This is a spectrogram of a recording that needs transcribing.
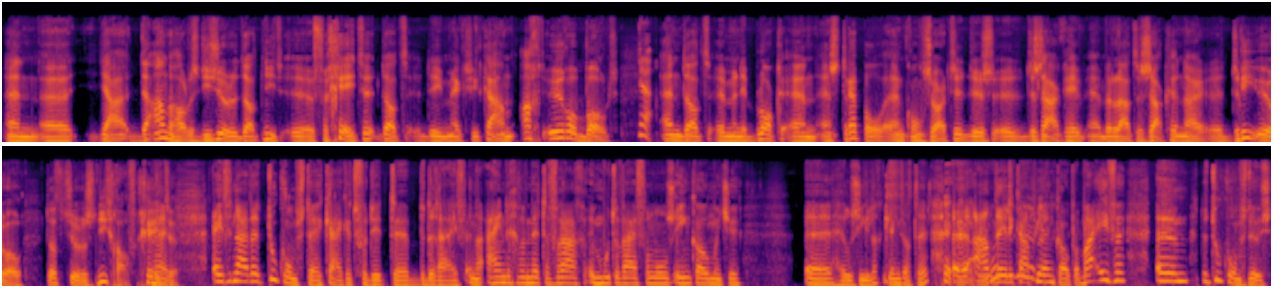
En eh, ja, de aandeelhouders die zullen dat niet vergeten... dat die Mexicaan 8 euro bood. Ja. En dat meneer Blok en, en Streppel en consorten... dus de zaak hebben laten zakken naar 3 euro. Dat zullen ze niet gauw vergeten. Nee. Even naar de toekomst kijkend voor dit bedrijf. En dan eindigen we met de vraag... moeten wij van ons inkomentje uh, heel zielig klinkt dat, hè? Uh, aandelen KPN kopen. Maar even um, de toekomst dus.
